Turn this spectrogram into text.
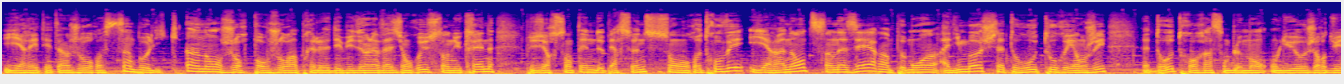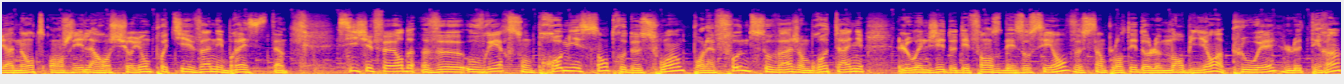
Hier était un jour symbolique. Un an jour pour jour après le début de l'invasion russe en Ukraine. Plusieurs centaines de personnes se sont retrouvées hier à Nantes, Saint-Nazaire, un peu moins à Limoges, Châteauroux, Tours et Angers. D'autres rassemblements ont lieu aujourd'hui à Nantes, Angers, La Roche-sur-Yon, Poitiers, Vannes et Brest. Sea Shepherd veut ouvrir son premier centre de soins pour la faune sauvage en Bretagne. L'ONG de défense des océans veut s'implanter dans le Morbihan à Plouet. Le terrain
